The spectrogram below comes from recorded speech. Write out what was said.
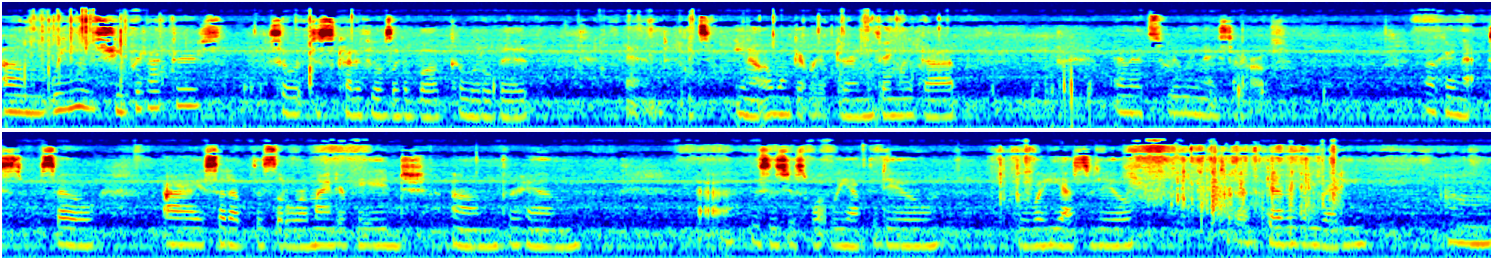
um, we use sheet protectors, so it just kind of feels like a book a little bit, and it's, you know, it won't get ripped or anything like that, and it's really nice to have. Okay, next. So I set up this little reminder page um, for him. This is just what we have to do, or what he has to do to get everybody ready. Um,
